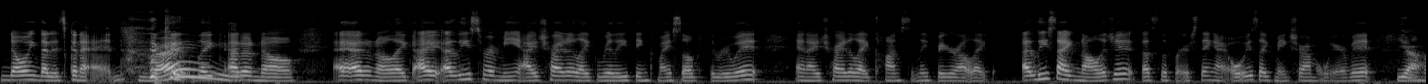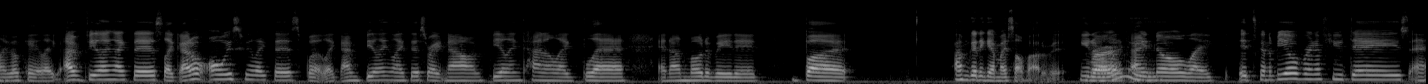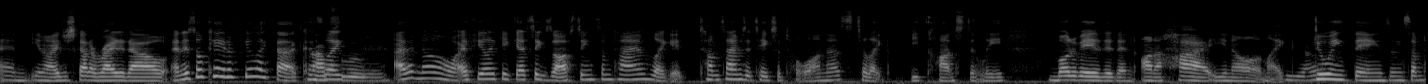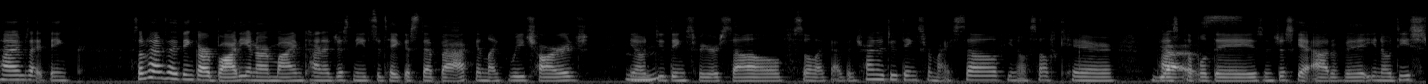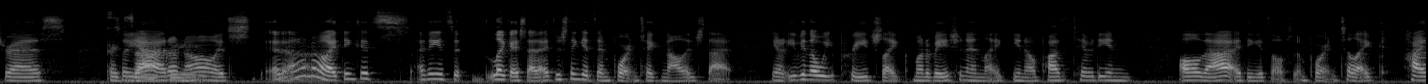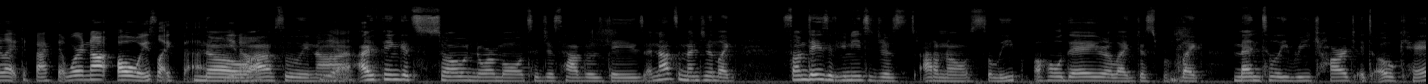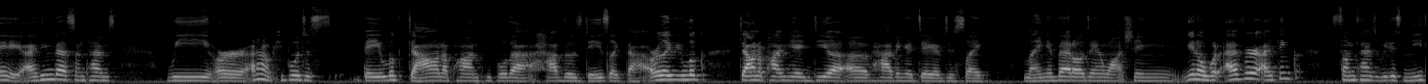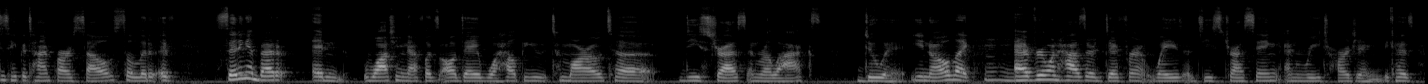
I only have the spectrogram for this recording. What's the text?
knowing that it's gonna end. Right. like, I don't know. I, I don't know. Like, I, at least for me, I try to like really think myself through it and I try to like constantly figure out like at least I acknowledge it. That's the first thing. I always like make sure I'm aware of it. Yeah. I'm like, okay, like I'm feeling like this. Like I don't always feel like this, but like I'm feeling like this right now. I'm feeling kind of like bleh and unmotivated, but I'm gonna get myself out of it. You know, right. like I know like it's gonna be over in a few days, and you know I just gotta write it out, and it's okay to feel like that because like I don't know, I feel like it gets exhausting sometimes. Like it sometimes it takes a toll on us to like be constantly motivated and on a high, you know, and like yep. doing things. And sometimes I think sometimes I think our body and our mind kind of just needs to take a step back and like recharge, you mm-hmm. know, do things for yourself. So like I've been trying to do things for myself, you know, self-care the past yes. couple days and just get out of it, you know, de-stress. Exactly. So yeah, I don't know. It's yeah. I don't know. I think it's I think it's like I said, I just think it's important to acknowledge that you know, even though we preach like motivation and like, you know, positivity and all that, I think it's also important to like highlight the fact that we're not always like that. No, you know? absolutely not. Yeah. I think it's so normal to just have those days. And not to mention like some days if you need to just, I don't know, sleep a whole day or like just like mentally recharge, it's okay. I think that sometimes we or I don't know, people just they look down upon people that have those days like that. Or like they look down upon the idea of having a day of just like laying in bed all day and watching, you know, whatever. I think sometimes we just need to take the time for ourselves to lit- if sitting in bed and watching Netflix all day will help you tomorrow to de-stress and relax, do it. You know, like mm-hmm. everyone has their different ways of de-stressing and recharging because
